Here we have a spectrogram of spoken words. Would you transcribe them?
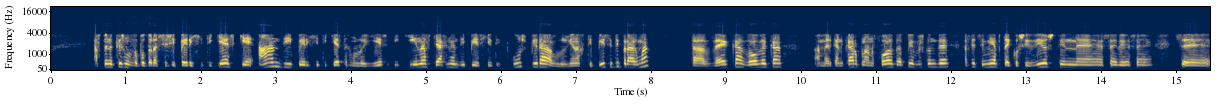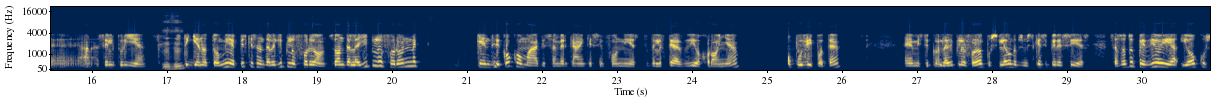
Αυτό είναι κρίσιμο θα πω τώρα. Στις υπερηχητικές και αντιυπερηχητικές τεχνολογίες, η Κίνα φτιάχνει αντιυπερηχητικούς πυράβλους για να χτυπήσει τι πράγμα, τα 10-12 αμερικανικά αεροπλανοφόρα τα οποία βρίσκονται αυτή τη στιγμή από τα 22 στην, ε, σε, σε, σε, σε λειτουργία. Mm-hmm. Στην καινοτομία επίσης και στην ανταλλαγή πληροφοριών. Στην ανταλλαγή πληροφοριών είναι κεντρικό κομμάτι της Αμερικάνικης Συμφωνίας τα τελευταία δύο χρόνια, οπουδήποτε. Ε, μυστικό, δηλαδή πληροφοριών που συλλέγονται από τις μυστικές υπηρεσίες. Σε αυτό το πεδίο η, η Όκου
